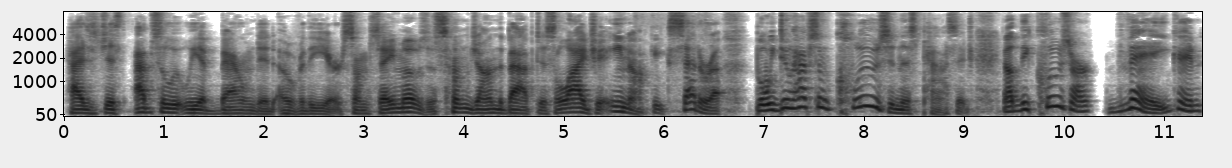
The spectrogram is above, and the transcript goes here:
has just absolutely abounded over the years. Some say Moses, some John the Baptist, Elijah, Enoch, etc. But we do have some clues in this passage. Now, the clues are vague and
